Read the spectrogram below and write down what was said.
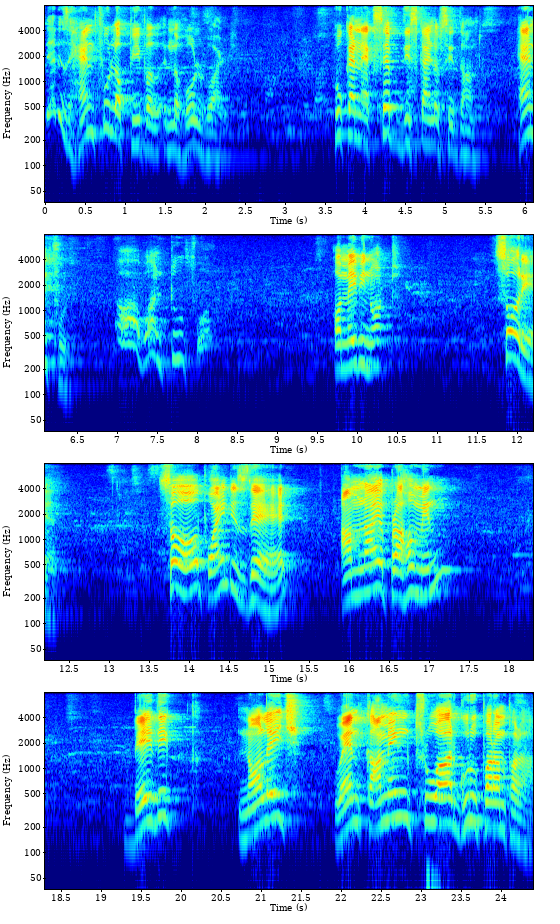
There is a handful of people in the whole world who can accept this kind of Siddhanta. Handful. Oh, one, two, four. Or maybe not. So rare. So, point is that Amnaya Prahomin, Vedic knowledge, when coming through our Guru Parampara,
